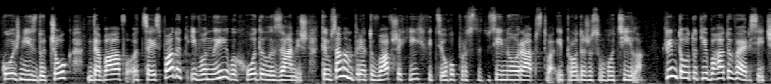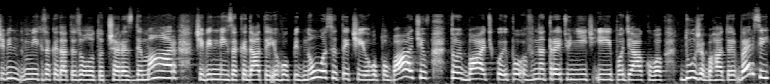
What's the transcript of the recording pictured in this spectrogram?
кожній із дочок давав цей спадок, і вони виходили заміж, тим самим врятувавши їх від цього проституційного рабства і продажу свого тіла. Крім того, тут є багато версій. Чи він міг закидати золото через димар, чи він міг закидати його підносити, чи його побачив той батько і на третю ніч і подякував. Дуже багато версій.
